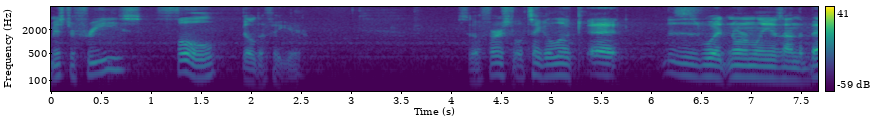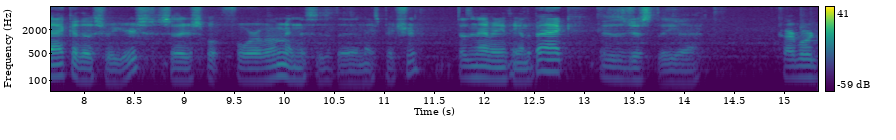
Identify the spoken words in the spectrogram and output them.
Mr. Freeze full Build-A-Figure. So first we'll take a look at, this is what normally is on the back of those figures, so there's four of them, and this is the nice picture. It doesn't have anything on the back, this is just the uh, cardboard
